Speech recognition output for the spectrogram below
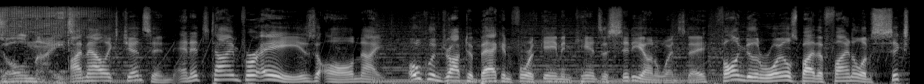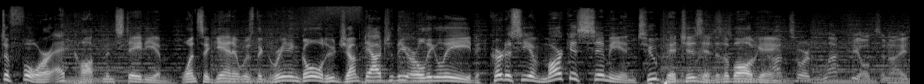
A's All Night. I'm Alex Jensen, and it's time for A's All Night. Oakland dropped a back and forth game in Kansas City on Wednesday, falling to the Royals by the final of 6 to 4 at Kauffman Stadium. Once again, it was the green and gold who jumped out to the early lead, courtesy of Marcus Semien, two pitches into the ball game. Out toward left field tonight,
